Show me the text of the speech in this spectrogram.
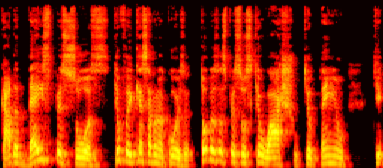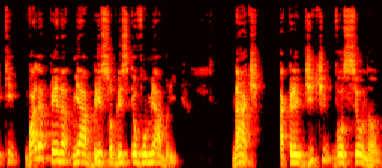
cada 10 pessoas, que eu falei, quer saber uma coisa? Todas as pessoas que eu acho que eu tenho, que, que vale a pena me abrir sobre isso, eu vou me abrir. Nath, acredite você ou não,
